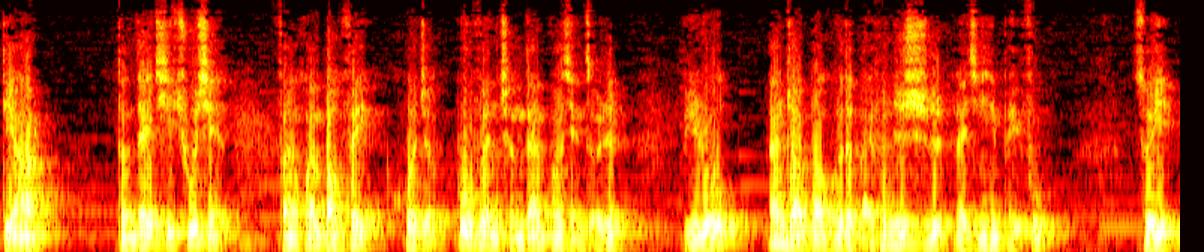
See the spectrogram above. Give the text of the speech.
第二，等待期出险，返还保费或者部分承担保险责任，比如按照保额的百分之十来进行赔付。所以，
